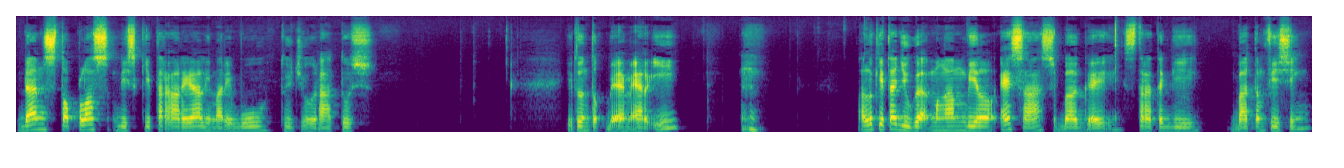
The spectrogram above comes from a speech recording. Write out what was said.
dan stop loss di sekitar area 5.700. Itu untuk BMRI. Lalu kita juga mengambil ESA sebagai strategi bottom fishing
